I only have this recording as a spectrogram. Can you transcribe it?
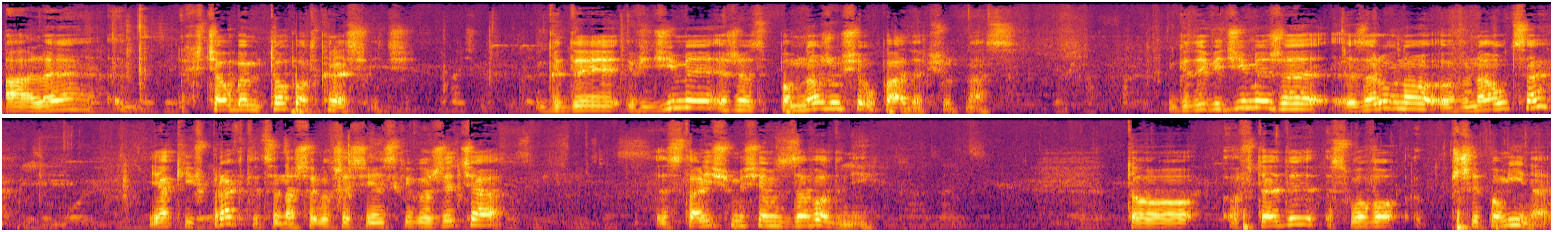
ale chciałbym to podkreślić. Gdy widzimy, że pomnożył się upadek wśród nas, gdy widzimy, że zarówno w nauce, jak i w praktyce naszego chrześcijańskiego życia staliśmy się zawodni, to wtedy słowo przypominaj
